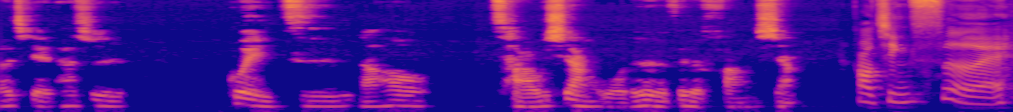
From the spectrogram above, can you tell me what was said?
而且他是跪姿，然后朝向我的这个这个方向，好青色哎！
